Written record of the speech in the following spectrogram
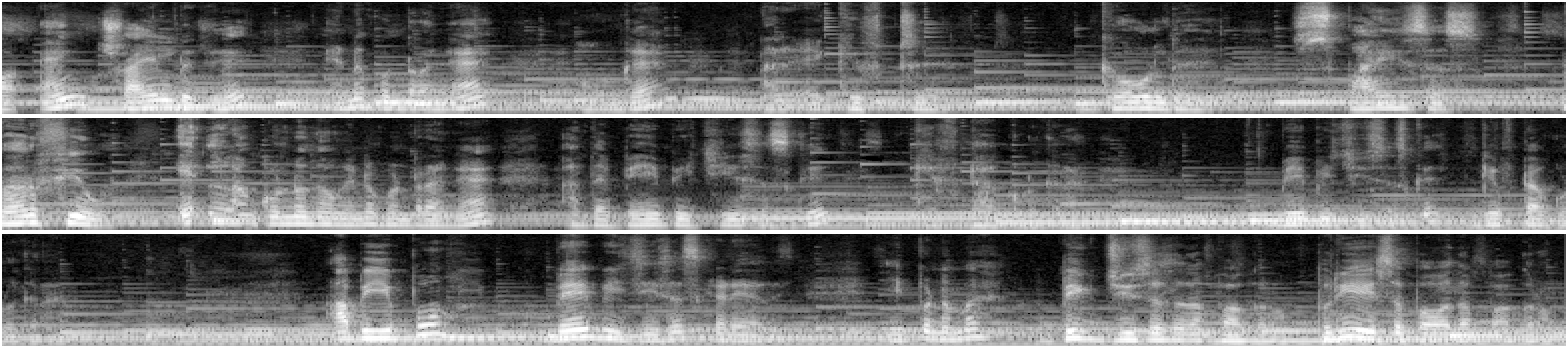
ஆர் யங் சைல்டுக்கு என்ன பண்ணுறாங்க அவங்க நிறைய கிஃப்ட்டு கோல்டு ஸ்பைசஸ் பர்ஃப்யூம் எல்லாம் கொண்டு வந்து அவங்க என்ன பண்ணுறாங்க அந்த பேபி ஜீசஸ்க்கு கிஃப்டாக கொடுக்குறாங்க. பேபி ஜீசஸ்க்கு கிஃப்டாக கொடுக்குறாங்க. அப்போ இப்போ பேபி ஜீசஸ் கிடையாது. இப்போ நம்ம பிக் ஜீசஸை தான் பார்க்குறோம். பெரிய இசப்பாவை தான் பார்க்குறோம்.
